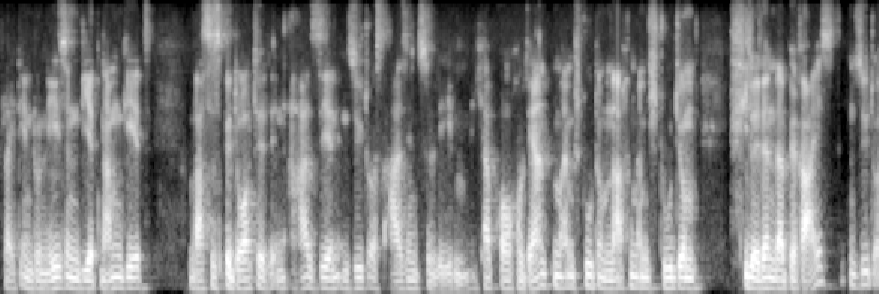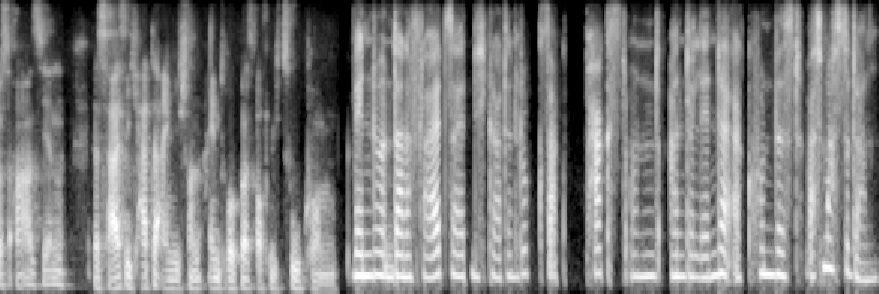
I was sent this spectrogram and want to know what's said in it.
vielleicht Indonesien und Vietnam geht, was es bedeutet, in Asien, in Südostasien zu leben. Ich habe auch während meinem Studium, nach meinem Studium viele Länder bereist in Südostasien. Das heißt, ich hatte eigentlich schon Eindruck, was auf mich zukommt. Wenn du in deiner Freizeit nicht gerade den Rucksack packst und andere Länder erkundest, was machst du dann?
